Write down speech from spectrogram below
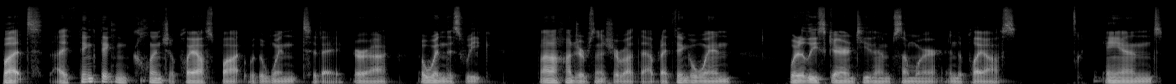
but I think they can clinch a playoff spot with a win today, or uh, a win this week. I'm not 100% sure about that, but I think a win would at least guarantee them somewhere in the playoffs. And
